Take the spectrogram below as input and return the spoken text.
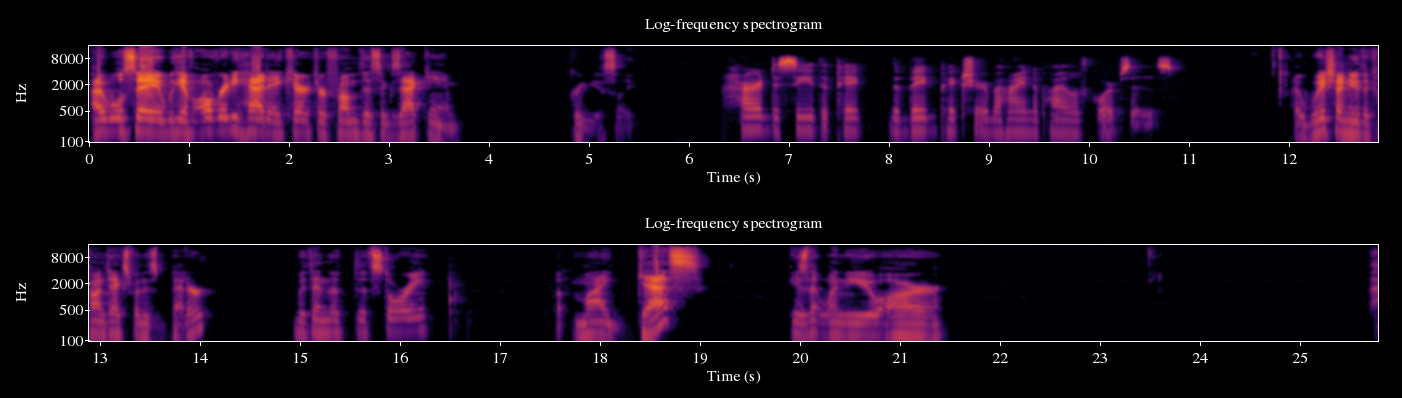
I will say we have already had a character from this exact game previously. Hard to see the pig the big picture behind a pile of corpses. I wish I knew the context for this better within the, the story. But my guess is that when you are.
